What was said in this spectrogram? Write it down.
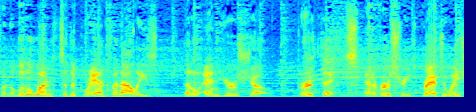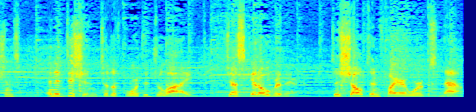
from the little ones to the grand finales that'll end your show. Birthdays, anniversaries, graduations, in addition to the 4th of July. Just get over there to Shelton Fireworks now.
